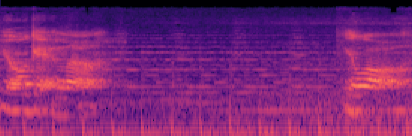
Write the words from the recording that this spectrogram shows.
you're getting there. You are.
